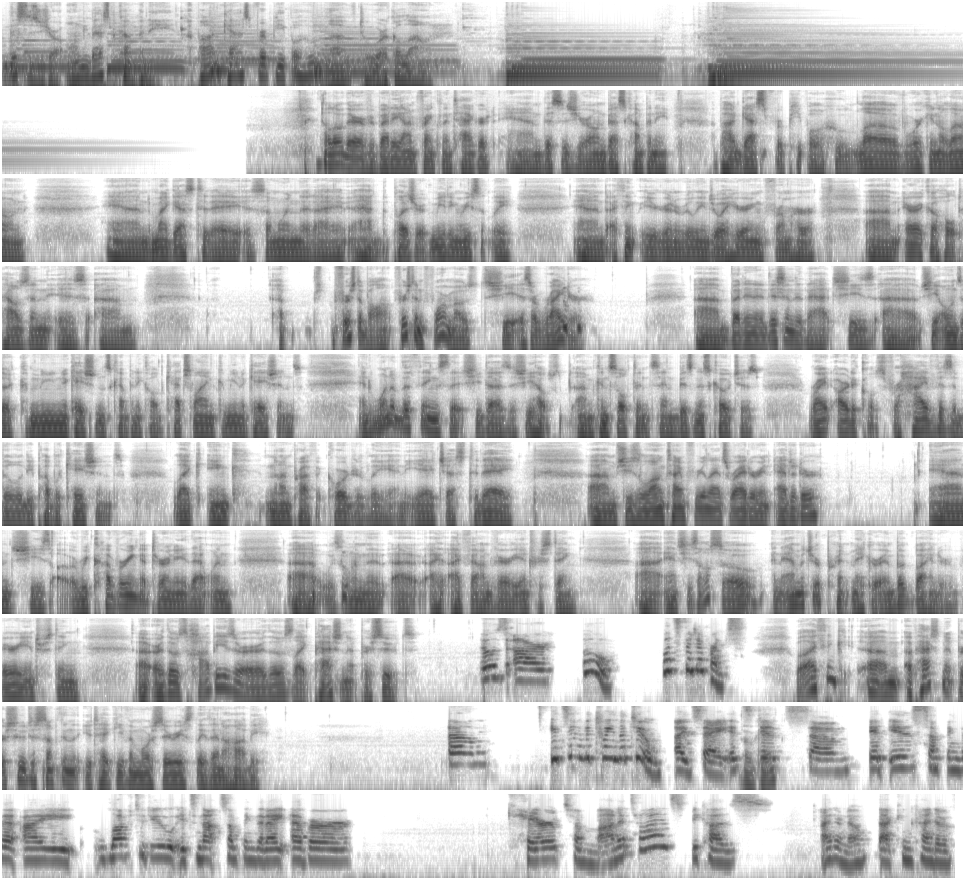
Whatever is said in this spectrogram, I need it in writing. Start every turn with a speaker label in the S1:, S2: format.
S1: This is Your Own Best Company, a podcast for people who love to work alone. Hello there, everybody. I'm Franklin Taggart, and this is Your Own Best Company, a podcast for people who love working alone. And my guest today is someone that I had the pleasure of meeting recently, and I think you're going to really enjoy hearing from her. Um, Erica Holthausen is, um, uh, first of all, first and foremost, she is a writer. Um, but in addition to that, she's uh, she owns a communications company called Catchline Communications, and one of the things that she does is she helps um, consultants and business coaches write articles for high visibility publications like Inc., Nonprofit Quarterly, and EHS Today. Um, she's a longtime freelance writer and editor and she's a recovering attorney. That one uh, was one that uh, I, I, found very interesting. Uh, and she's also an amateur printmaker and bookbinder. Very interesting. Uh, are those hobbies or are those like passionate pursuits?
S2: Those are, oh, what's the difference?
S1: Well, I think um, a passionate pursuit is something that you take even more seriously than a hobby.
S2: Um, it's in between the two i'd say. It's okay. it's um it is something that i love to do. It's not something that i ever care to monetize because i don't know that can kind of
